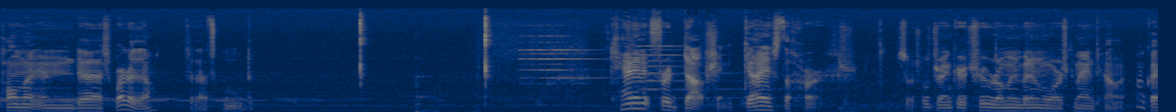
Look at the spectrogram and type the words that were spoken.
Palma and uh, Sparta, though, so that's good. Candidate for adoption, Gaius the Harsh. Social drinker, true Roman, been in wars, command talent. Okay.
